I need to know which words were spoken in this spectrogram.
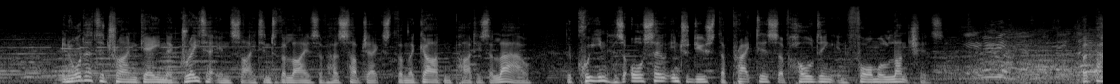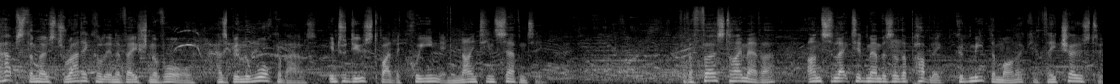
In order to try and gain a greater insight into the lives of her subjects than the garden parties allow, the Queen has also introduced the practice of holding informal lunches. But perhaps the most radical innovation of all has been the walkabout, introduced by the Queen in 1970. For the first time ever, unselected members of the public could meet the monarch if they chose to.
